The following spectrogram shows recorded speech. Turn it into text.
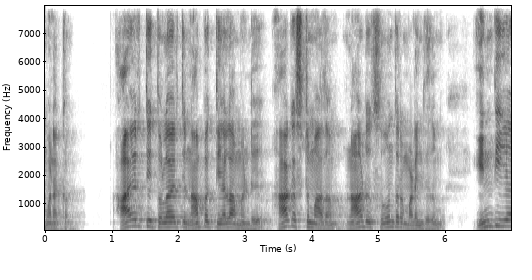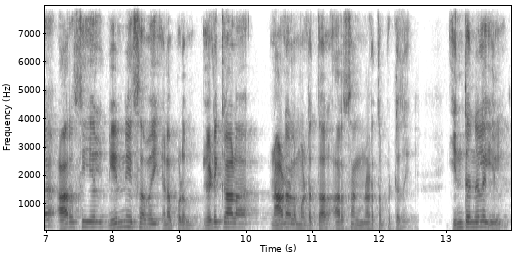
வணக்கம். ஆயிரத்தி தொள்ளாயிரத்தி நாற்பத்தி ஏழாம் ஆண்டு ஆகஸ்ட் மாதம் நாடு சுதந்திரம் அடைந்ததும் இந்திய அரசியல் நிர்ணய சபை எனப்படும் இடைக்கால நாடாளுமன்றத்தால் அரசாங்கம் நடத்தப்பட்டது. இந்த நிலையில்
